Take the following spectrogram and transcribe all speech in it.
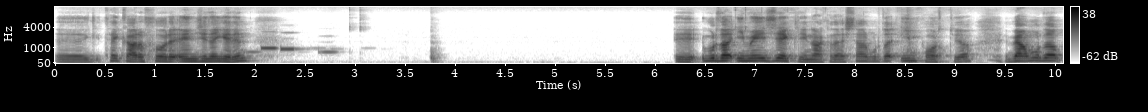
e, tekrar Vuforia Engine'e gelin. E, burada image'i ekleyin arkadaşlar. Burada import diyor. Ben burada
